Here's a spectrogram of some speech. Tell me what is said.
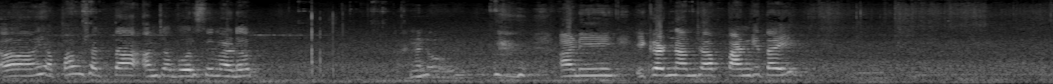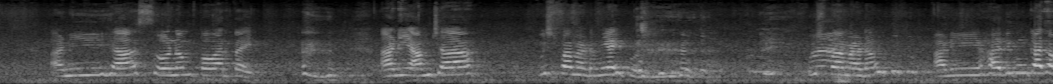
ह्या पाहू शकता आमच्या बोरसे मॅडम. हॅलो आणि इकडनं आमच्या पाणगीताई आणि ह्या सोनम पवारताई. आणि आमच्या पुष्पा मॅडम या इकडून. पुष्पा मॅडम. आणि हळदी कुंकाचा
